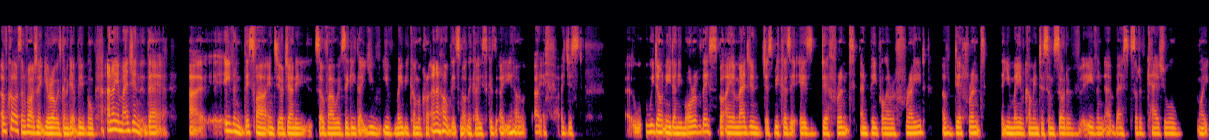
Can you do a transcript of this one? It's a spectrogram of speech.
of course, unfortunately, you're always going to get people. And I imagine that uh, even this far into your journey so far with Ziggy, that you you've maybe come across, and I hope it's not the case because uh, you know I I just we don't need any more of this. But I imagine just because it is different and people are afraid of different, that you may have come into some sort of even at best sort of casual like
